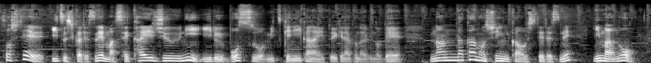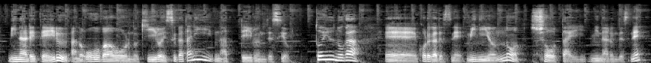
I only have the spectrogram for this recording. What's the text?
そしていつしかですね、まあ、世界中にいるボスを見つけに行かないといけなくなるので何らかの進化をしてですね今の見慣れているあのオーバーオールの黄色い姿になっているんですよ。というのが、えー、これがですねミニオンの正体になるんですね。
